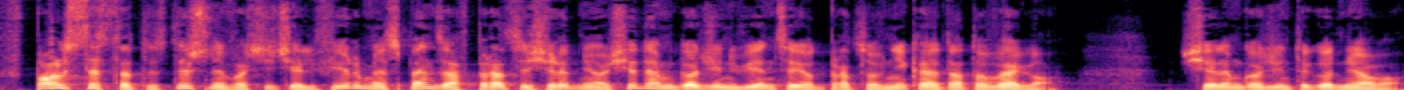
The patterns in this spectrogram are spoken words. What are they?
W Polsce statystyczny właściciel firmy spędza w pracy średnio o 7 godzin więcej od pracownika etatowego 7 godzin tygodniowo.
